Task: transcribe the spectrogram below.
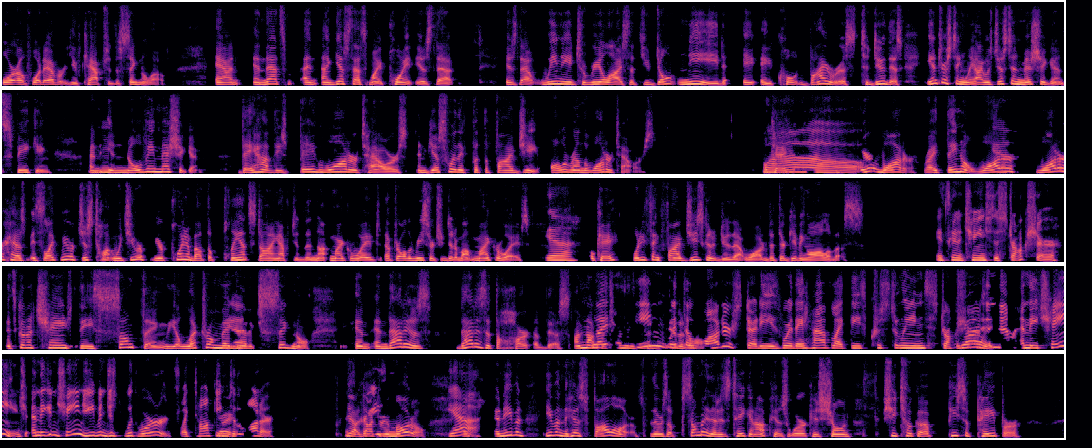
or of whatever you've captured the signal of and and that's and i guess that's my point is that is that we need to realize that you don't need a, a quote virus to do this interestingly i was just in michigan speaking and Mhm. in novi michigan they have these big water towers and guess where they've put the 5g all around the water towers okay Wow. we're water, right? They know water. Water has it's like we were just talking which your your point about the plants dying after the microwave after all the research you did about microwaves Yeah. okay what do you think 5g is going to do to that water that they're giving all of us It's going to change the structure. it's going to change the something the electromagnetic signal and and that is that is at the heart of this i'm not Well, I've seen with the all. water studies where they have like these crystalline structures Right. in them and they change and they can change even just with words, like talking Right. to the water. yeah crazy. dr emoto Yeah. and even even his follower there's a somebody that has taken up his work has shown she took a piece of paper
